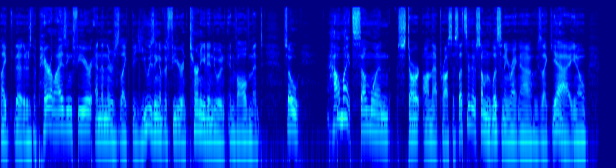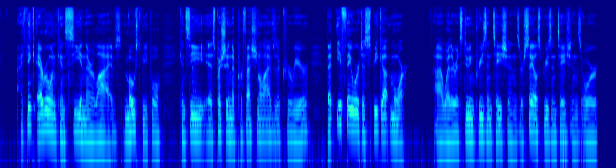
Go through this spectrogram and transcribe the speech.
like the, there's the paralyzing fear, and then there's like the using of the fear and turning it into an involvement. So how might someone start on that process? Let's say there's someone listening right now who's like, yeah, you know, I think everyone can see in their lives, most people can see, especially in their professional lives, their career, that if they were to speak up more, uh, whether it's doing presentations or sales presentations or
